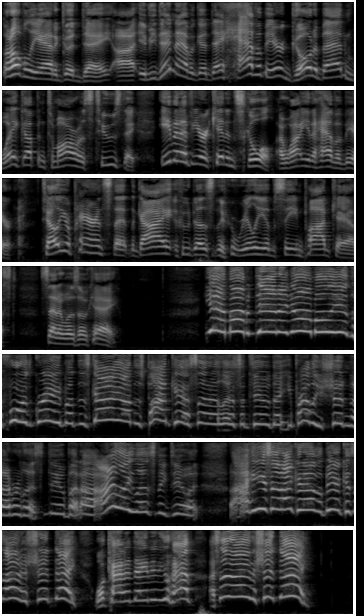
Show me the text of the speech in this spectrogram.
But hopefully you had a good day. Uh, if you didn't have a good day, have a beer, go to bed, and wake up. And tomorrow is Tuesday. Even if you're a kid in school, I want you to have a beer. Tell your parents that the guy who does the really obscene podcast said it was okay. Yeah, mom and dad, I know I'm only in the fourth grade, but this guy on this podcast that I listen to that you probably shouldn't ever listen to, but uh, I like listening to it. Uh, he said I could have a beer because I had a shit day. What kind of day did you have? I said I had a shit day.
